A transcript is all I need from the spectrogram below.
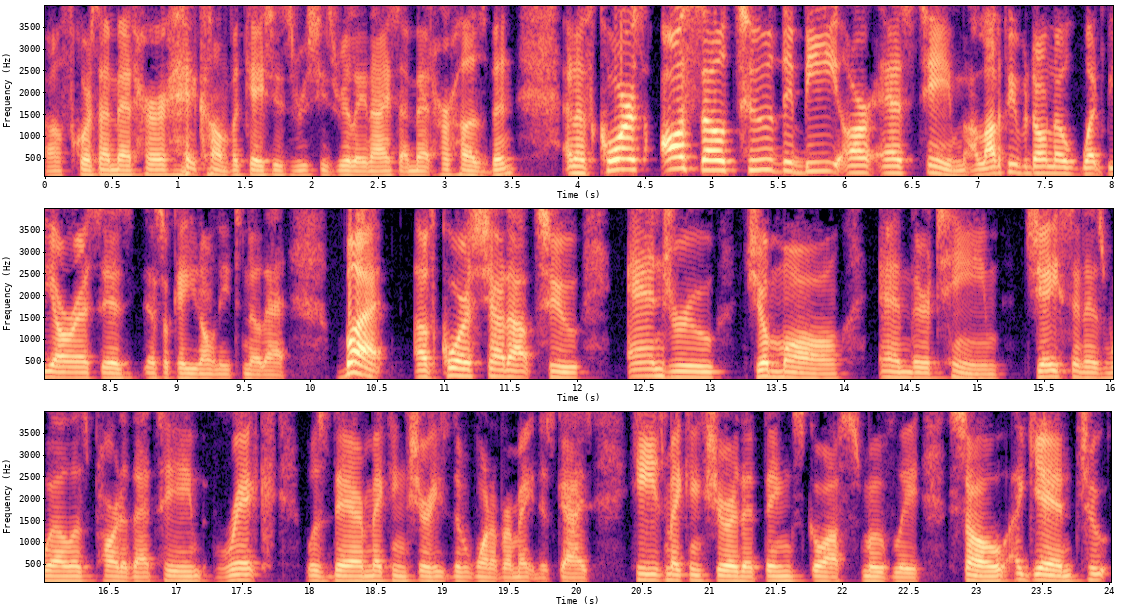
of course, I met her at Convocation. She's, she's really nice. I met her husband. And of course, also to the BRS team. A lot of people don't know what BRS is. That's okay. You don't need to know that. But of course, shout out to Andrew, Jamal, and their team. Jason, as well as part of that team. Rick was there making sure he's the one of our maintenance guys. He's making sure that things go off smoothly. So, again, to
